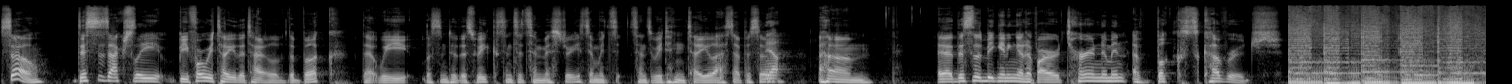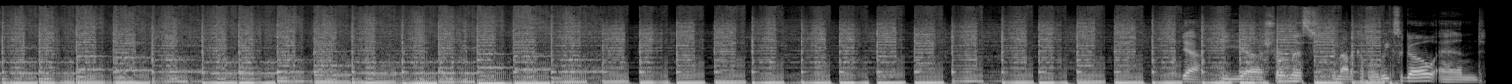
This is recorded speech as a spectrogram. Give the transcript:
so this is actually before we tell you the title of the book that we listened to this week, since it's a mystery, since we, since we didn't tell you last episode. Yeah. Um, uh, this is the beginning of our tournament of books coverage. Yeah, the uh, shortlist came out a couple of weeks ago, and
